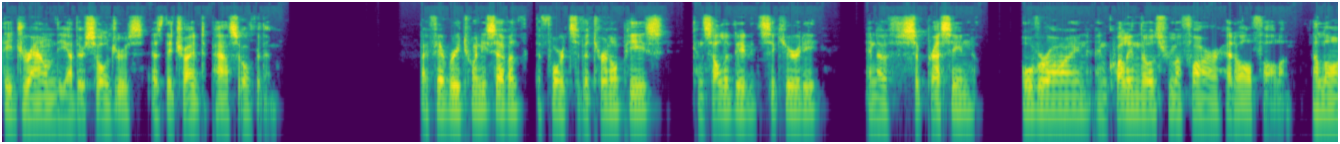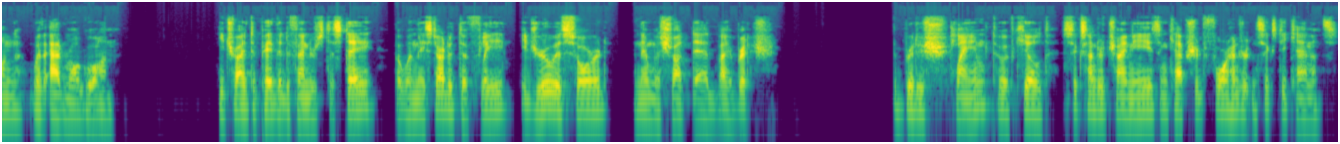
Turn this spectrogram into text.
They drowned the other soldiers as they tried to pass over them. By February 27th, the forts of eternal peace, consolidated security, and of suppressing, overawing, and quelling those from afar had all fallen, along with Admiral Guan. He tried to pay the defenders to stay, but when they started to flee, he drew his sword and then was shot dead by British. The British claimed to have killed 600 Chinese and captured 460 cannons,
